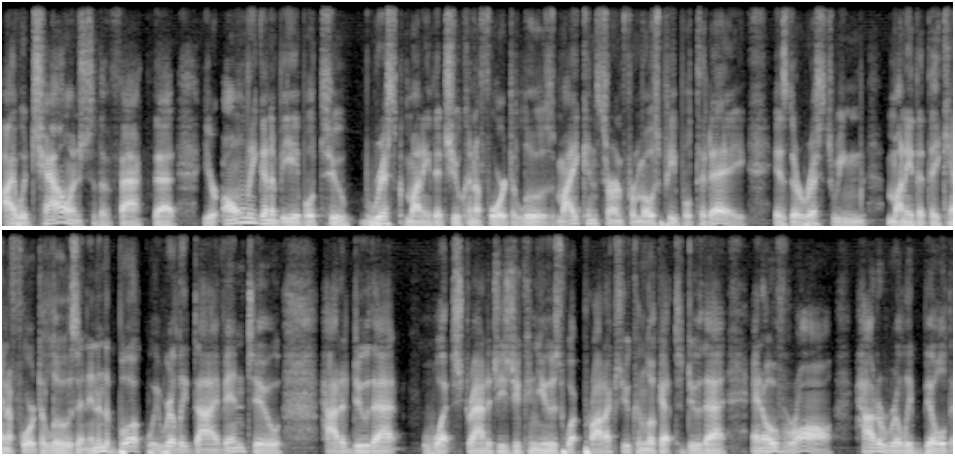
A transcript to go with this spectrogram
I would challenge to the fact that you're only going to be able to risk money that you can afford to lose. My concern for most people today is they're risking money that they can't afford to lose. And in the book, we really dive into how to do that what strategies you can use, what products you can look at to do that, and overall, how to really build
